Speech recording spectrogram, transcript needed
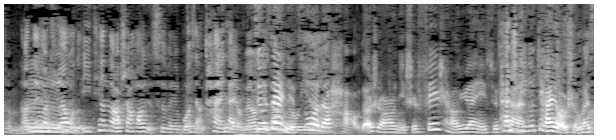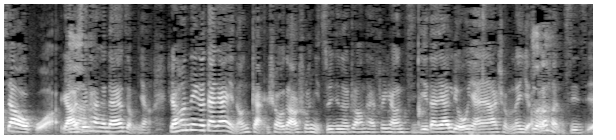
什么的，那段时间我都一天都要上好几次微博，想看一下有没有。就在你做的好的时候，你是非常愿意去看它有什么效果，然后去看看大家怎么样。然后那个大家也能感受到，说你最近的状态非常积极，大家留言啊什么的也会很积极。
